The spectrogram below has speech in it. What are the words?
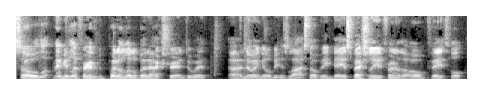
Uh, so look, maybe look for him to put a little bit extra into it, uh, knowing it'll be his last opening day, especially in front of the home faithful.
